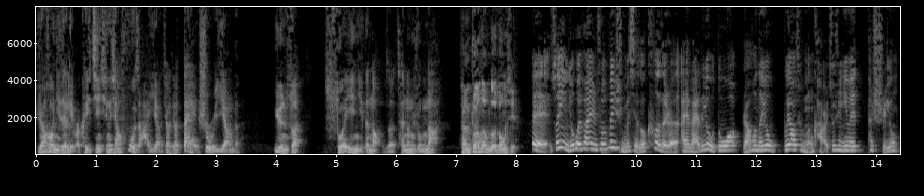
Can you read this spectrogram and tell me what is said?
然后你在里边可以进行像复杂一样，叫叫代数一样的运算，所以你的脑子才能容纳。才能装那么多东西。对，所以你就会发现说，为什么写作课的人哎来的又多，然后呢又不要求门槛儿，就是因为它实用。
